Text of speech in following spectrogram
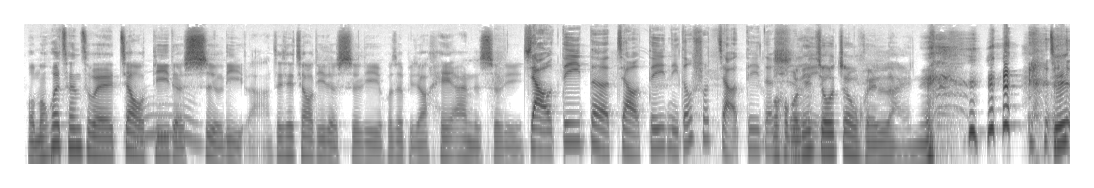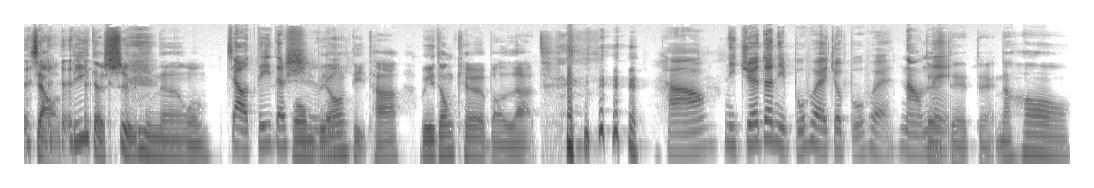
我们会称之为较低的势力啦。这些较低的势力或者比较黑暗的势力，较低的较低，你都说较低的我我已经纠正回来呢。这些较低的势力呢，我们较低的势力。我们不用理他，We don't care about that。好，你觉得你不会就不会，脑对内对对，然后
